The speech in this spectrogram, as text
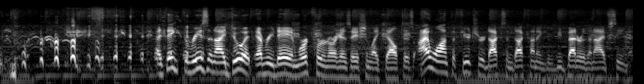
I think the reason I do it every day and work for an organization like Delta is I want the future ducks and duck hunting to be better than I've seen it.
